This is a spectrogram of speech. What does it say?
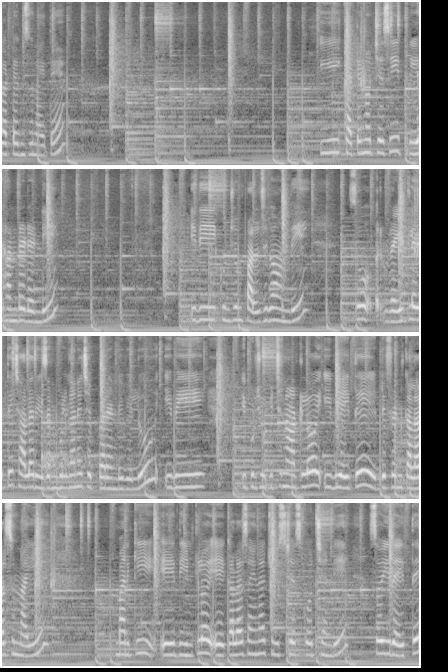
కర్టెన్స్ అయితే ఈ కర్టెన్ వచ్చేసి త్రీ హండ్రెడ్ అండి. ఇది కొంచెం పల్చగా ఉంది. సో రేట్లు అయితే చాలా రీజనబుల్గానే చెప్పారండి వీళ్ళు. ఇవి ఇప్పుడు చూపించిన వాటిలో ఇవి అయితే డిఫరెంట్ కలర్స్ ఉన్నాయి. మనకి ఏ దీంట్లో ఏ కలర్స్ అయినా చూస్ చేసుకోవచ్చండి. సో ఇదైతే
